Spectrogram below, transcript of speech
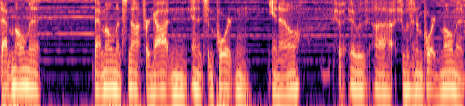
that moment, that moment's not forgotten, and it's important. You know, it, was uh, it was an important moment.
